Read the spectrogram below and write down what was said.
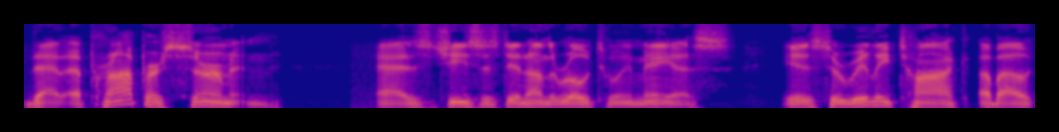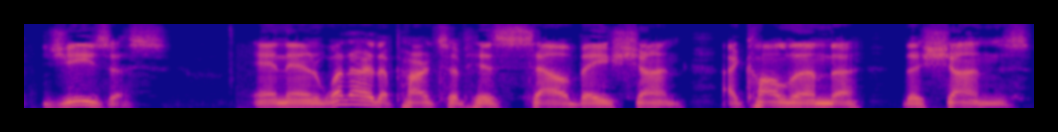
that a proper sermon, as Jesus did on the road to Emmaus, is to really talk about Jesus. And then what are the parts of his salvation? I call them the, the shuns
